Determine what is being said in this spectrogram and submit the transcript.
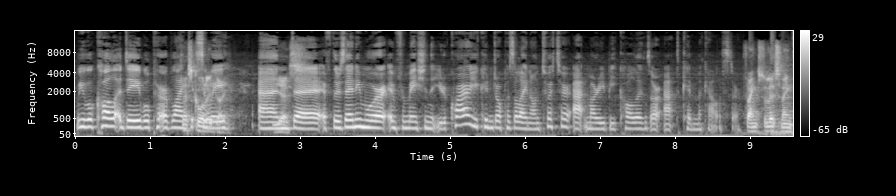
we will call it a day. We'll put our blankets away. And yes. uh, if there's any more information that you require, you can drop us a line on Twitter at Murray B. Collins or at Kim McAllister. Thanks for listening.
